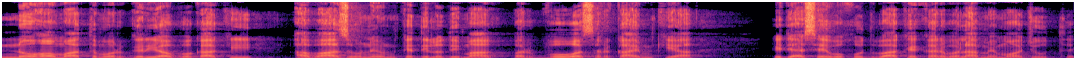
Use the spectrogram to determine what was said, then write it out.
नोह, मातम और गिरिया बका की आवाज़ों ने उनके दिलो दिमाग पर वो असर कायम किया कि जैसे वो खुद वाक़ करबला में मौजूद थे।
